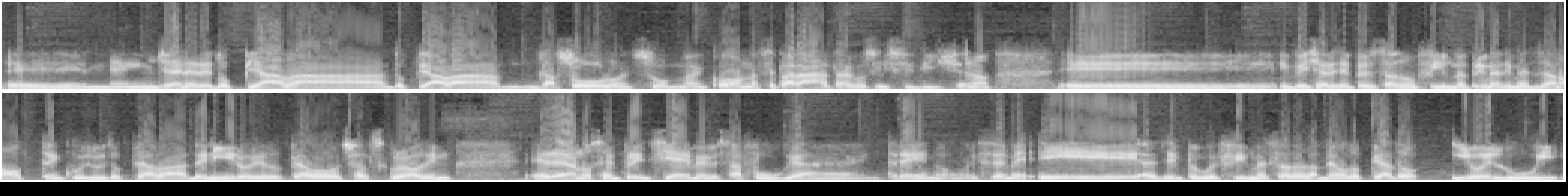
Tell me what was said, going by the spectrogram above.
eh, in genere doppiava, doppiava, da solo insomma in colonna separata così si dice no? invece ad esempio c'è stato un film prima di mezzanotte in cui lui doppiava De Niro io doppiavo Charles Grodin ed erano sempre insieme questa fuga in treno insieme e ad esempio quel film stato, l'abbiamo doppiato io e lui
